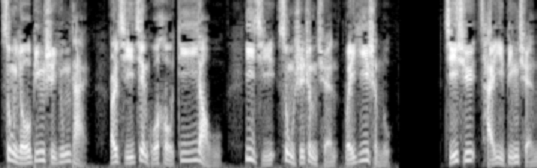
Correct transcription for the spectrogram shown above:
宋由兵士拥戴，而其建国后第一要务，亦即宋时政权唯一生路，急需才艺兵权，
